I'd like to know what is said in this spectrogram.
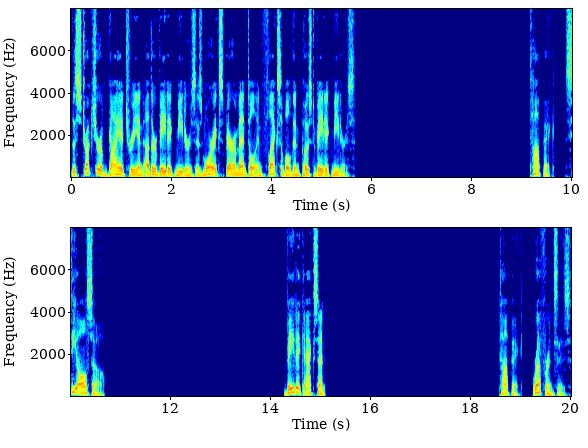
The structure of Gayatri and other Vedic meters is more experimental and flexible than post-Vedic meters. See also Vedic accent References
